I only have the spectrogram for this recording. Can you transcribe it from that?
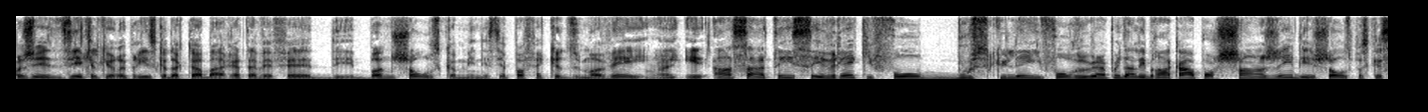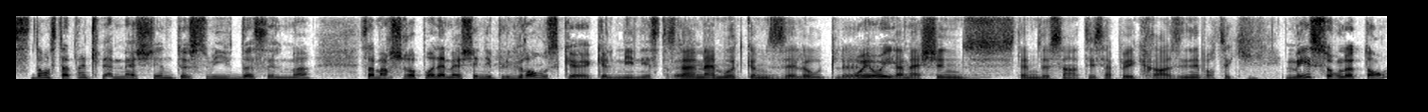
Moi, j'ai dit à quelques reprises que Dr Barrett avait fait des bonnes choses comme ministre. Il n'a pas fait que du mauvais. Et- Et, et en santé, c'est vrai qu'il faut bousculer, il faut ruer un peu dans les brancards pour changer des choses. Parce que sinon, si t'attends que la machine te suive docilement, ça marchera pas. La machine est plus grosse que, que le ministre. C'est un mammouth, comme disait l'autre. Oui, oui. La machine du système de santé, ça peut écraser n'importe qui. Mais sur le ton,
